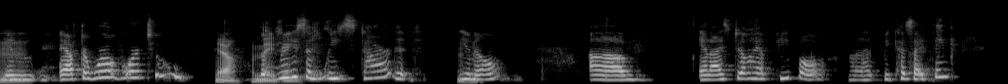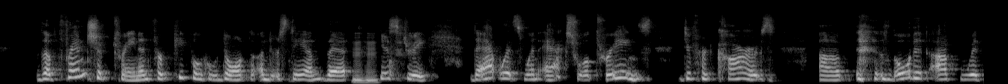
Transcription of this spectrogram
Mm, in after World War II. yeah, amazing. the reason we started you Mhm. know um and i still have people uh, because i think the friendship train and for people who don't understand that Mhm. history that was when actual trains different cars uh, loaded up with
